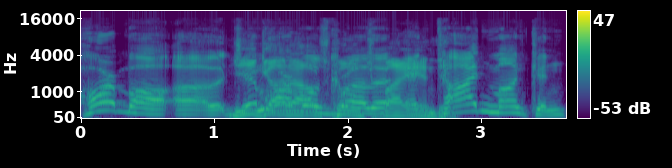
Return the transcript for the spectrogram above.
Harbaugh, uh, Jim Harbaugh's brother, by and Andy. Todd Monken.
